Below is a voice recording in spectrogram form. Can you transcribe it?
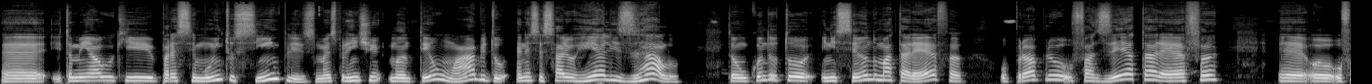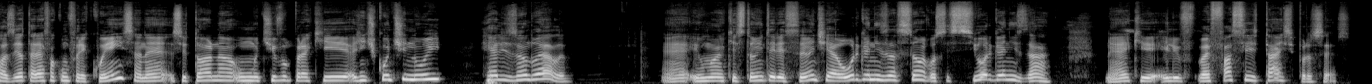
É, e também algo que parece ser muito simples, mas para a gente manter um hábito é necessário realizá-lo Então, quando eu estou iniciando uma tarefa, o próprio fazer a tarefa, é, o, fazer a tarefa com frequência, né, se torna um motivo para que a gente continue realizando ela. É, e uma questão interessante é a organização, é você se organizar, né, que ele vai facilitar esse processo.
